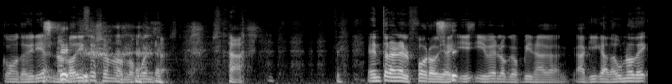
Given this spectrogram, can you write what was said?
como te diría, nos lo dices o nos lo cuentas. entra en el foro y, ve lo que opina aquí cada uno de,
